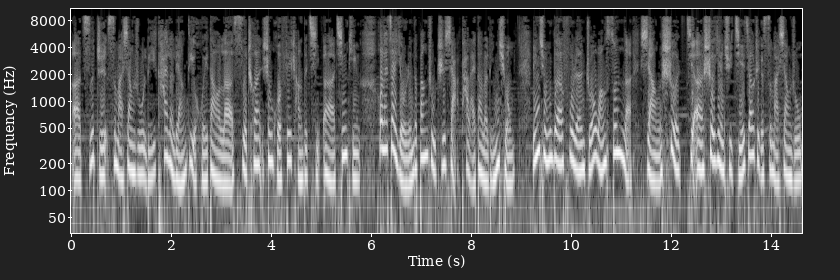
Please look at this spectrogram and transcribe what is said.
呃辞职。司马相如离开了梁地，回到了四川，生活非常的清呃清贫。后来在友人的帮助之下，他来到了临邛。临邛的妇人卓王孙呢，想设呃设宴去结交这个司马相如。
